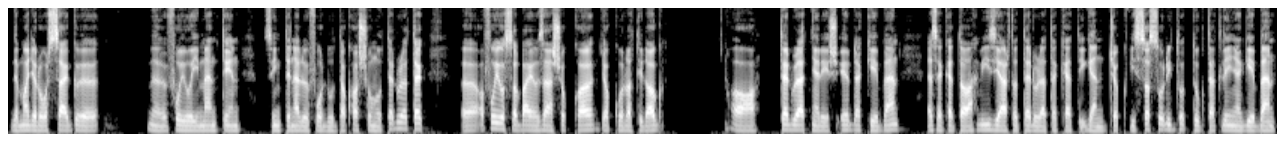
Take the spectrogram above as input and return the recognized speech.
de Magyarország folyói mentén szintén előfordultak hasonló területek, a folyószabályozásokkal gyakorlatilag a területnyerés érdekében ezeket a vízjárta területeket igen csak visszaszorítottuk, tehát lényegében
